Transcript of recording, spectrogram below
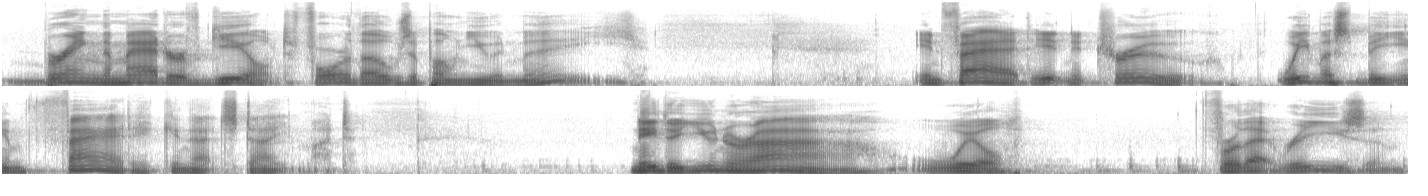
bring the matter of guilt for those upon you and me. In fact, isn't it true? We must be emphatic in that statement. Neither you nor I will, for that reason,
